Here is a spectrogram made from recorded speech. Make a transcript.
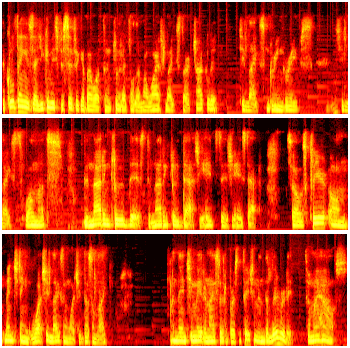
The cool thing is that you can be specific about what to include. I told her my wife likes dark chocolate, she likes green grapes, she likes walnuts. Do not include this, do not include that. She hates this, she hates that. So I was clear on mentioning what she likes and what she doesn't like. And then she made a nice little presentation and delivered it to my house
